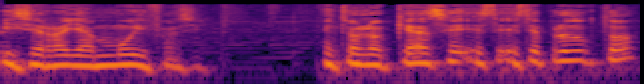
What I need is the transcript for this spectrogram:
y se raya muy fácil. Entonces, lo que hace este, este producto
